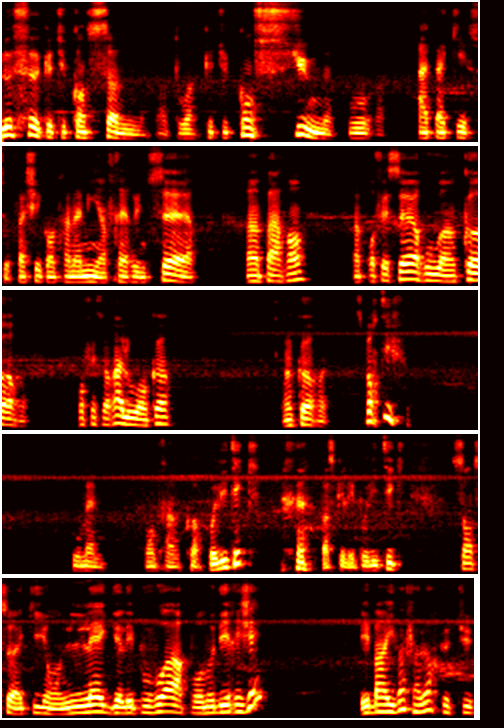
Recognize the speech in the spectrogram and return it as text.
Le feu que tu consommes en toi, que tu consumes pour attaquer, se fâcher contre un ami, un frère, une sœur, un parent, un professeur ou un corps professoral ou encore un corps sportif, ou même contre un corps politique, parce que les politiques sont ceux à qui on lègue les pouvoirs pour nous diriger, eh ben, il va falloir que tu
